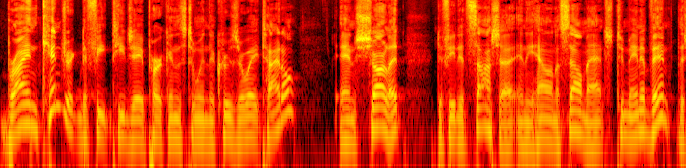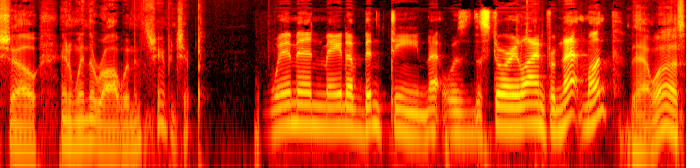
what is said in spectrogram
Brian Kendrick defeat T.J. Perkins to win the Cruiserweight title. And Charlotte defeated Sasha in the Hell in a Cell match to main event the show and win the Raw Women's Championship. Women made main eventing. That was the storyline from that month. That was.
